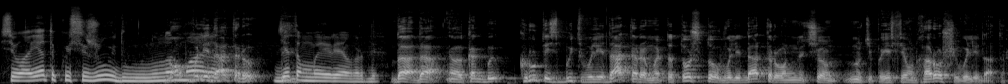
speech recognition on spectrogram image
все, а я такой сижу и думаю, ну Но нормально. валидатору Где там мои реворды? Да, да, э, как бы крутость быть валидатором, это то, что валидатор, он еще, ну, типа, если он хороший валидатор,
